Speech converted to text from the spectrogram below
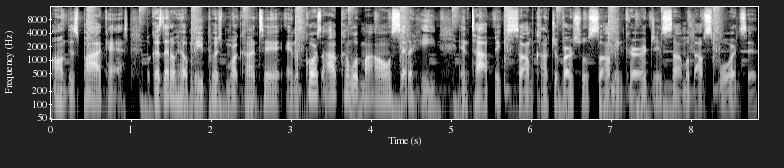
on this podcast because that'll help me push more content. And of course, I'll come with my own set of heat and topics, some controversial, some encouraging, some about sports and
